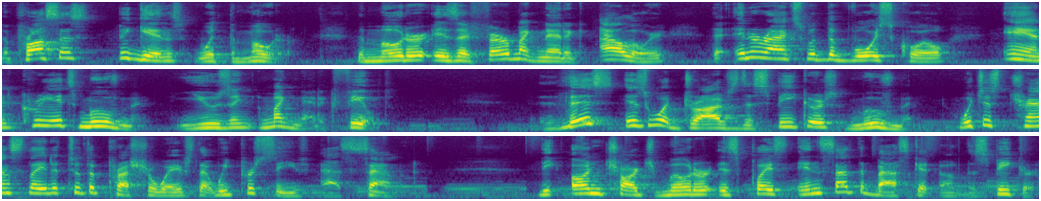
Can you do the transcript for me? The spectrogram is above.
The process begins with the motor. The motor is a ferromagnetic alloy that interacts with the voice coil and creates movement using a magnetic field. This is what drives the speaker's movement, which is translated to the pressure waves that we perceive as sound. The uncharged motor is placed inside the basket of the speaker.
